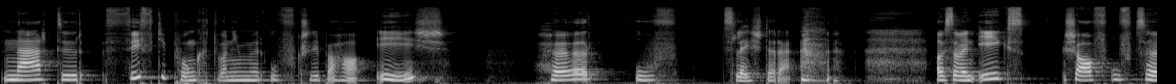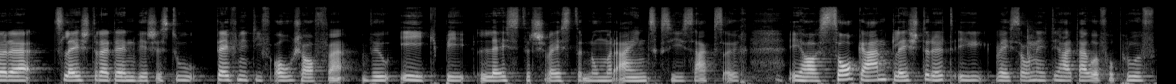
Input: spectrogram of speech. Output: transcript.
Dann der fünfte Punkt, den ich mir aufgeschrieben habe, ist, hör auf zu lästern. Also wenn ich es schaffe, aufzuhören, zu lästern, dann wirst es du definitiv auch schaffen, weil ich bin Lästerschwester Nummer eins gsi. Sag's euch, ich habe so gern gelästert. Ich weiß auch nicht, ich hätte auch von Beruf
